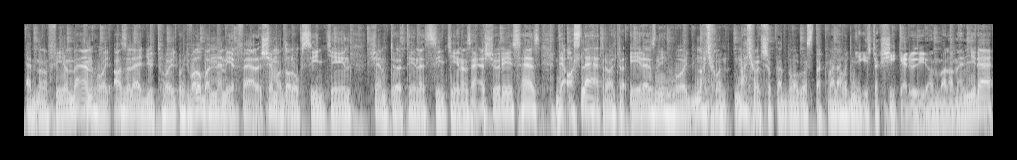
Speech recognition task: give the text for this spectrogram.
ebben a filmben, hogy azzal együtt, hogy, hogy valóban nem ér fel sem a dalok szintjén, sem történet szintjén az első részhez, de azt lehet rajta érezni, hogy nagyon, nagyon sokat dolgoztak vele, hogy mégiscsak sikerüljön valamennyire.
